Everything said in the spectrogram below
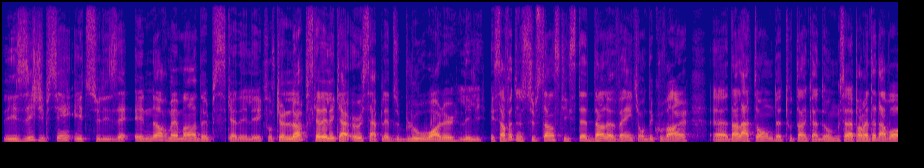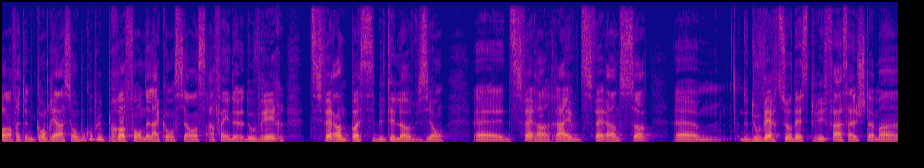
les Égyptiens utilisaient énormément de psychédéliques, sauf que leur psychédélique à eux s'appelait du Blue Water Lily. Et c'est en fait une substance qui existait dans le vin qu'ils ont découvert euh, dans la tombe de Toutankhamon. Ça leur permettait d'avoir en fait une compréhension beaucoup plus profonde de la conscience afin d'ouvrir différentes possibilités de leur vision, euh, différents rêves, différentes sortes euh, d'ouverture d'esprit face à justement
